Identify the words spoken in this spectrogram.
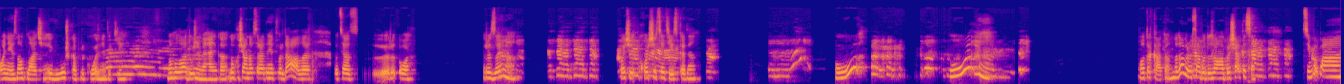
О, ні, знову плаче. І вушка прикольні такі. Ну, голова дуже м'ягенька. Ну, хоча вона всередині тверда, але оця о, резина. Хоче, хочеться тіскати. У? У? Отака то. Ну добре, все буду з вами прощатися. Всім па-па!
